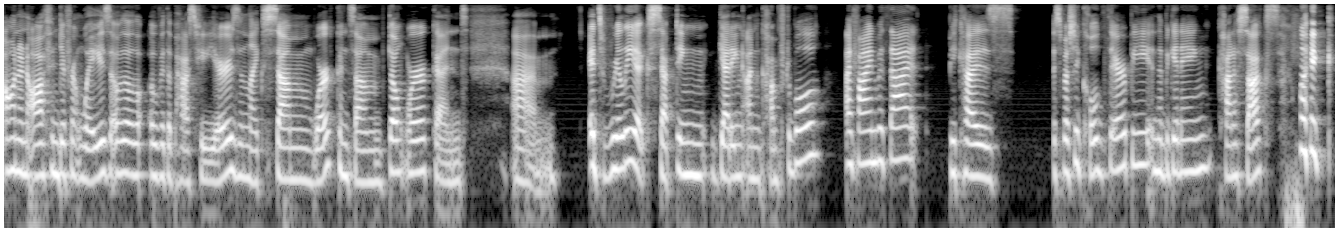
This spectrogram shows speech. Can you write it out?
on and off in different ways over the, over the past few years and like some work and some don't work and um, it's really accepting getting uncomfortable i find with that because especially cold therapy in the beginning kind of sucks. like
